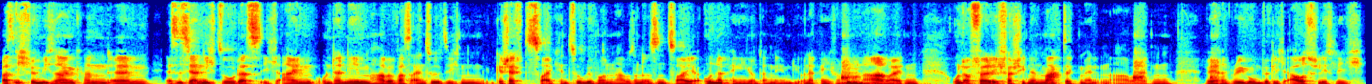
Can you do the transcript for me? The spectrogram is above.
Was ich für mich sagen kann, ähm, es ist ja nicht so, dass ich ein Unternehmen habe, was einen zusätzlichen Geschäftszweig hinzugewonnen habe, sondern es sind zwei unabhängige Unternehmen, die unabhängig voneinander arbeiten und auf völlig verschiedenen Marktsegmenten arbeiten, während Reboom wirklich ausschließlich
